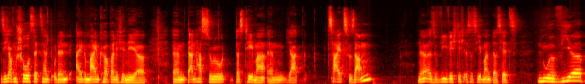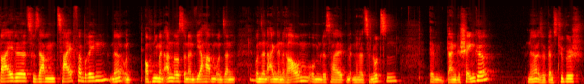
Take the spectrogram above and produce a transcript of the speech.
sich auf den Schoß setzen hat oder in allgemein körperliche Nähe, ähm, dann hast du das Thema ähm, ja Zeit zusammen. Ne? Also wie wichtig ist es jemand, dass jetzt nur wir beide zusammen Zeit verbringen, ne? Und auch niemand anderes, sondern wir haben unseren unseren eigenen Raum, um das halt miteinander zu nutzen. Ähm, dann Geschenke, ne? Also ganz typisch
